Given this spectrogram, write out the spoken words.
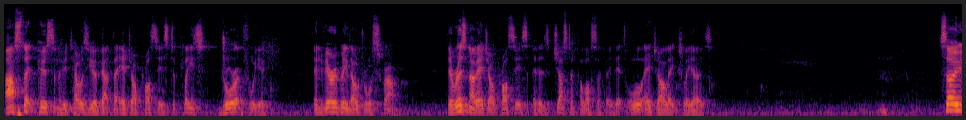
Ask that person who tells you about the agile process to please draw it for you. Invariably, they'll draw Scrum. There is no agile process, it is just a philosophy. That's all agile actually is. So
